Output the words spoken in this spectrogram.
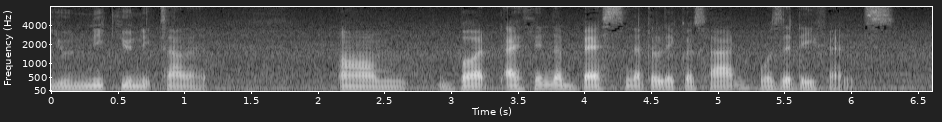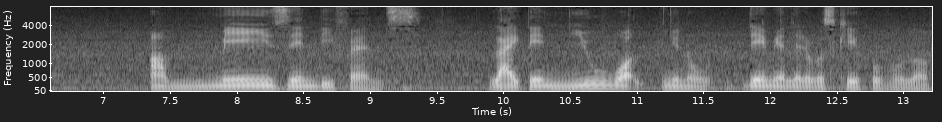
Unique, unique talent. Um, but I think the best thing that the Lakers had was the defense. Amazing defense. Like they knew what you know Damian Lillard was capable of.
